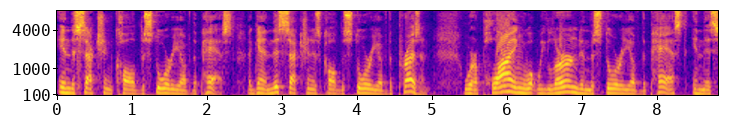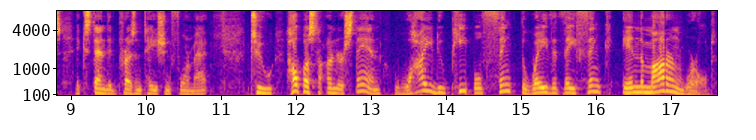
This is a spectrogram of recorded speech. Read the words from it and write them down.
in the section called The Story of the Past. Again, this section is called The Story of the Present. We're applying what we learned in the story of the past in this extended presentation format to help us to understand why do people think the way that they think in the modern world.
